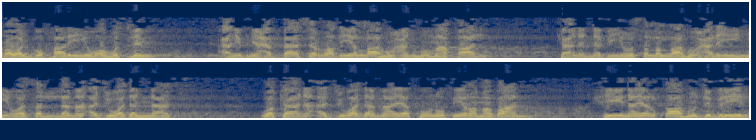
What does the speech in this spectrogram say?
روى البخاري ومسلم عن ابن عباس رضي الله عنهما قال كان النبي صلى الله عليه وسلم أجود الناس وكان أجود ما يكون في رمضان. حين يلقاه جبريل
